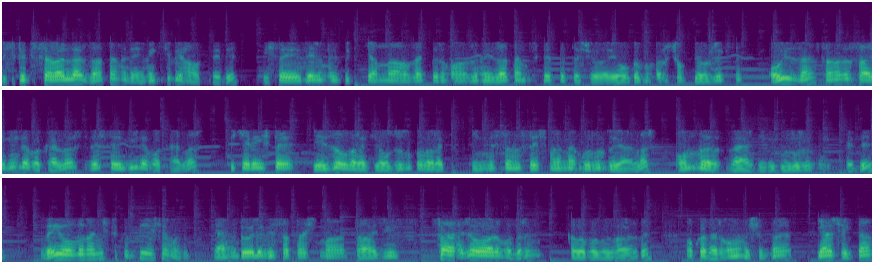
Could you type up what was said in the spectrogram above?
Bisikleti severler zaten de emekçi bir halk dedi. İşte evlerini, dükkanına alacakları malzemeyi zaten bisikletle taşıyorlar. Yolda bunları çok göreceksin. O yüzden sana da saygıyla bakarlar ve sevgiyle bakarlar. Bir kere işte gezi olarak, yolculuk olarak Hindistan'ı seçmenden gurur duyarlar. Onun da verdiği bir gurur dedi. Ve yolda ben hiç sıkıntı yaşamadım. Yani böyle bir sataşma, taciz sadece o arabaların kalabalığı vardı. O kadar. Onun dışında gerçekten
